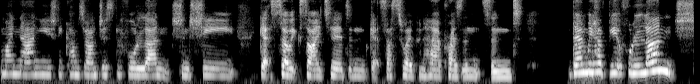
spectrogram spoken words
my nan usually comes around just before lunch and she gets so excited and gets us to open her presents. And then we have beautiful lunch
